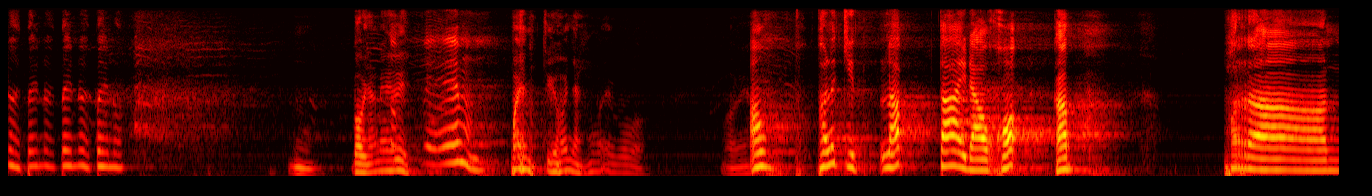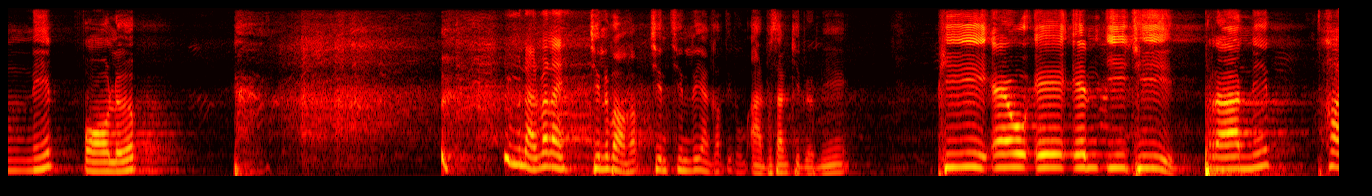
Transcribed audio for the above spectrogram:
หน่อยไปหน่อยไปหน่อยไปหน่อยอืมบอกอย่างนี้เฮ้ยเฟรมไม่ถือว่าอย่างไม่บอกบอกเนี่ยเอาภารกิจรับใต้ดาวเคราะห์ครับ พรานิดฟอร์เลิฟมันอ่านว่าอะไร ชินหรือเปล่าครับ ชินชินหรือยังครับที่ผมอ่านภาษาอังกฤษแบบนี้ P L A N E T พรานิด พา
